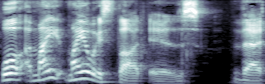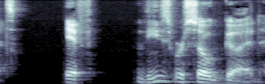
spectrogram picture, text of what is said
Well, my my always thought is that if these were so good,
